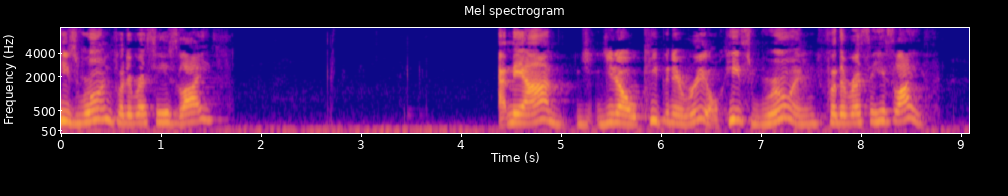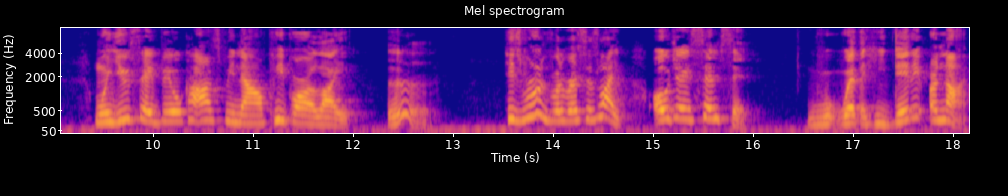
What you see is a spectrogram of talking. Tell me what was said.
He's ruined for the rest of his life. I mean, I'm, you know, keeping it real. He's ruined for the rest of his life. When you say Bill Cosby now, people are like, ugh. He's ruined for the rest of his life. OJ Simpson, w- whether he did it or not,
